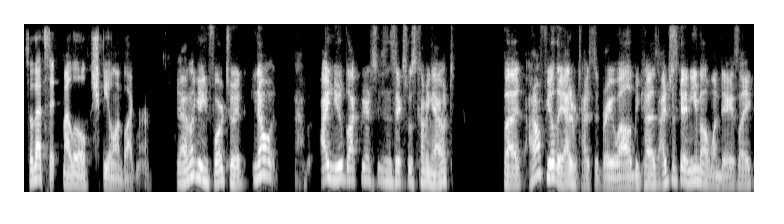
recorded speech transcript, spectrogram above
So that's it. My little spiel on Black Mirror. Yeah, I'm looking forward to it. You know, I knew Black Mirror season six was coming out, but I don't feel they advertised it very well because I just get an email one day. It's like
